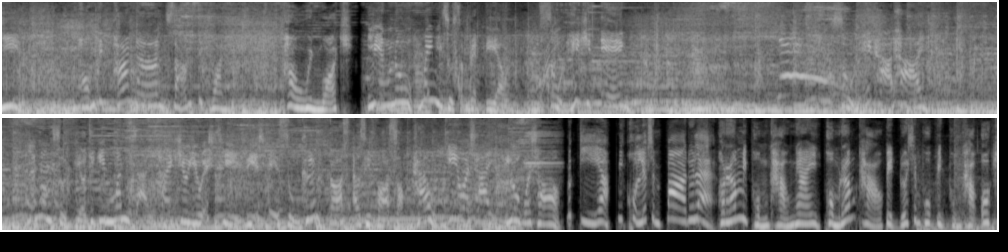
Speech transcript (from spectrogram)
ยี้ 30วันเผาวินวอชเลี้ยงลูกไม่มีสูตรสำเร็จเดียว สูตรให้คิดเอง สูตรให้ สูตรเดียวที่กิมมั่นใจ High Q UHT DHA สูงขึ้น GOS LC f o r 2เท่า กี้ว่าใช่ ลูกว่าชอบ เมื่อกี้อะมีคนเรียกฉันป้าด้วยแหละ เพราะเริ่มมีผมขาวไง ผมเริ่มขาวปิดด้วยแชมพูปิดผมขาวโอเค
